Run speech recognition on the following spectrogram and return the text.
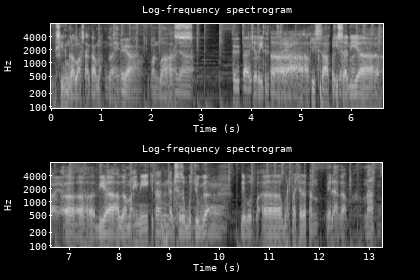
di sini nggak bahas agama enggak ya Iya. cuman bahas Hanya cerita cerita, saya, kisah kisah dia saya. eh, dia agama ini kita tidak bisa sebut juga Hmm. dia ber, eh, berpacaran kan beda agama. Nah, Hmm.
